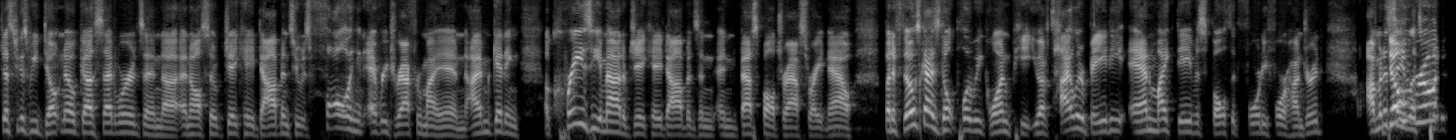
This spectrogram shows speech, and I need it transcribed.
just because we don't know Gus Edwards and uh, and also J.K. Dobbins, who is falling in every draft room I in. I'm getting a crazy amount of J.K. Dobbins and, and best ball drafts right now. But if those guys don't play Week One, Pete, you have Tyler Badie and Mike Davis both at 4,400. I'm going to say let's ruin- put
